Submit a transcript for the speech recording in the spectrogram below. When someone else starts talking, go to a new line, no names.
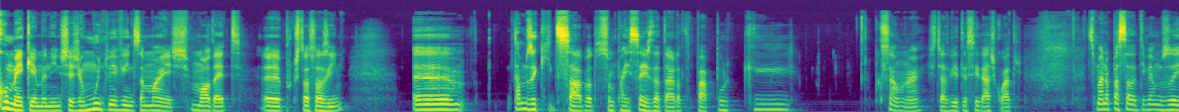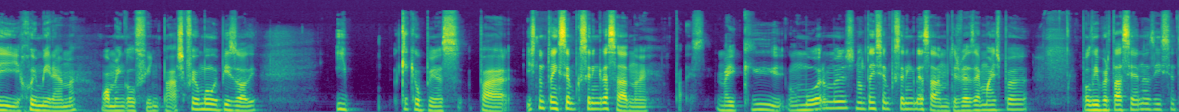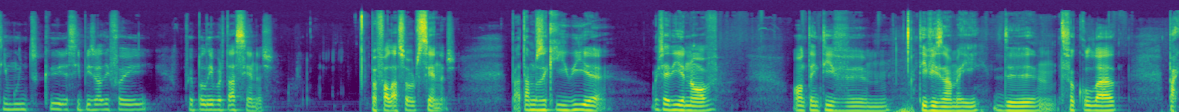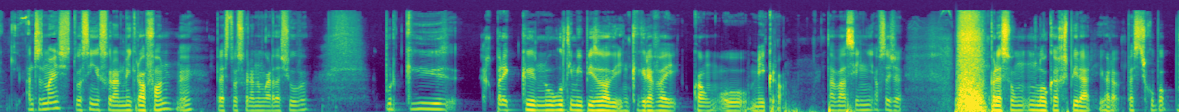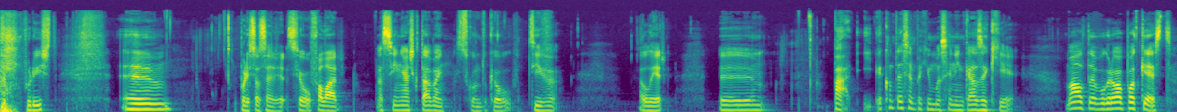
Como é que é, maninhos? Sejam muito bem-vindos a mais Modete, uh, porque estou sozinho. Uh, estamos aqui de sábado, são para aí 6 da tarde, pá, porque. Porque são, não é? Isto já devia ter sido às 4. Semana passada tivemos aí Rui Mirama, o Homem Golfinho, pá, acho que foi um bom episódio. E o que é que eu penso? Pá, isto não tem sempre que ser engraçado, não é? Pá, meio que humor, mas não tem sempre que ser engraçado. Muitas vezes é mais para para libertar cenas e senti muito que esse episódio foi, foi para libertar cenas. Para falar sobre cenas. Pá, estamos aqui dia. Hoje é dia 9. Ontem tive, tive exame aí de, de faculdade. Pá, antes de mais, estou assim a segurar no microfone, né? Parece que estou a segurar num guarda-chuva. Porque reparei que no último episódio em que gravei com o micro estava assim, ou seja, Parece um, um, louco a respirar. E agora peço desculpa por isto. Uh, por isso, ou seja, se eu falar assim, acho que está bem, segundo o que eu tive a ler. Uh, pá, acontece sempre aqui uma cena em casa que é: Malta, vou gravar podcast.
